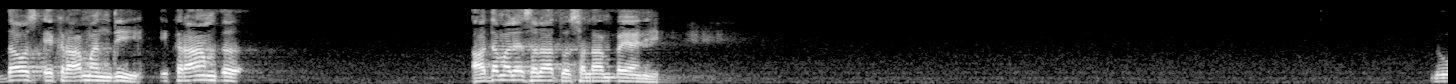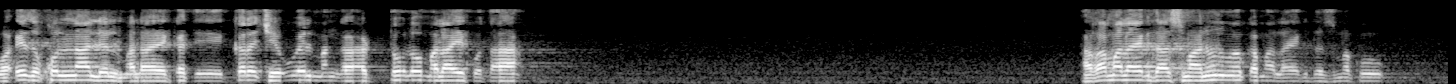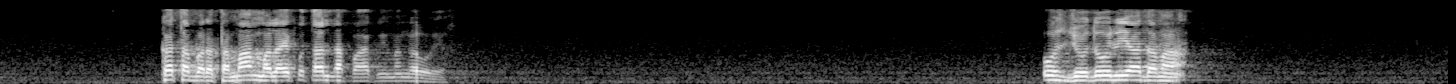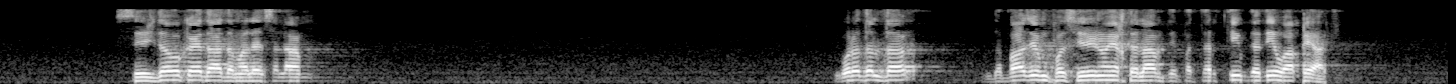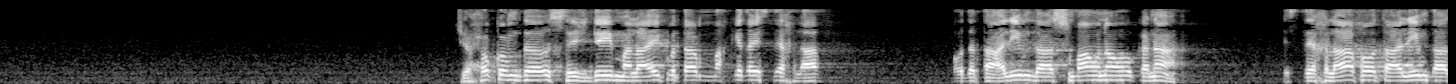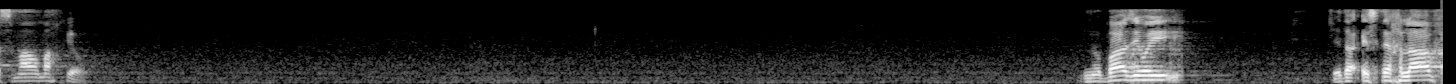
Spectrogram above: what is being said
دا اوس اکرامن دی اکرام د آدم علیه الصلاۃ والسلام بیانې نو اذ قلنا للملائکه کر چې ویل منګه ټولو ملائکو ته هغه ملائک د اسمانونو او ملائک د زمکو کتب را تمام ملائکو ته الله پاک وی منګه وې اوس جودو لیا دما سجده وکړه د آدم علی السلام ګور دلته د بعض مفسرینو اختلاف دی په ترتیب د دې واقعات چې حکم د سجده ملائکه ته مخکې د استخلاف او د تعلیم د اسماءونه او کنا استخلاف او تعلیم د اسماء مخکې نو بازی وی چې دا استخلاف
